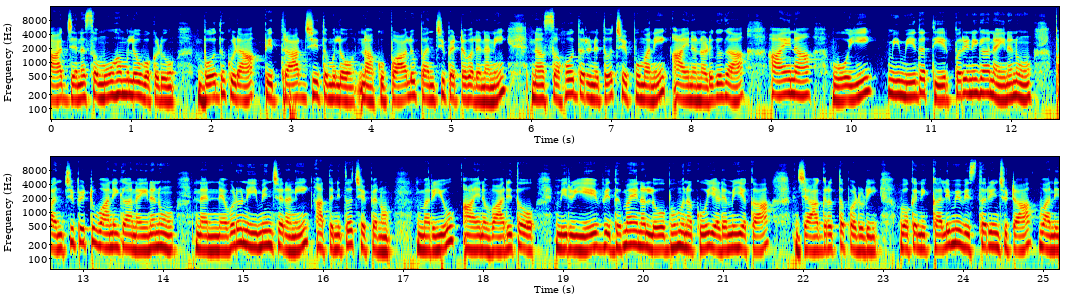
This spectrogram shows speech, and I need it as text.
ఆ జన సమూహములో ఒకడు బోధకుడా పిత్రార్జితములో నాకు పాలు పంచిపెట్టవలెనని నా సహోదరునితో చెప్పుమని ఆయన నడుగుగా ఆయన ఓయి మీ మీద తీర్పరినిగానైనను పంచిపెట్టు వానిగానైనను నన్నెవడు నియమించనని అతనితో చెప్పాను. మరియు ఆయన వారితో మీరు ఏ విధమైన లోభమునకు ఎడమియక జాగ్రత్త పడుడి. ఒకని కలిమి విస్తరించుట వాని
